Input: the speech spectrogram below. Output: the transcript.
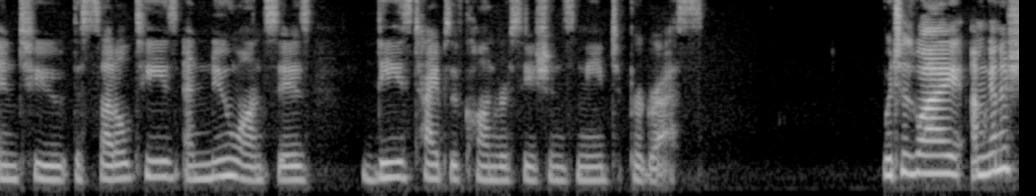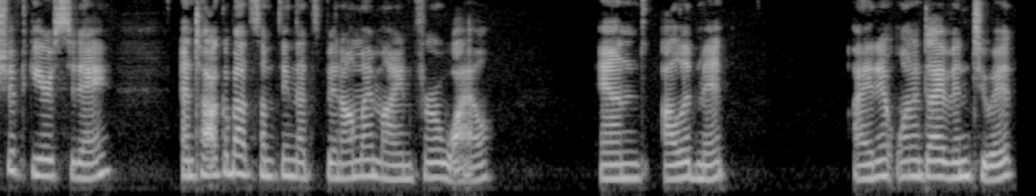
into the subtleties and nuances these types of conversations need to progress. Which is why I'm going to shift gears today and talk about something that's been on my mind for a while. And I'll admit, I didn't want to dive into it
